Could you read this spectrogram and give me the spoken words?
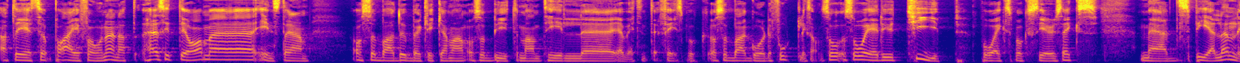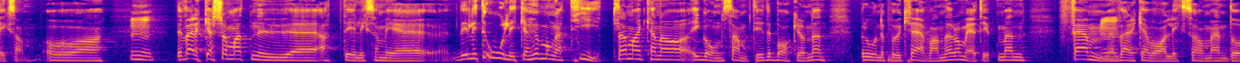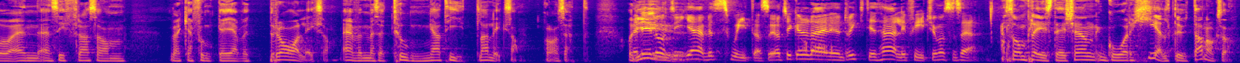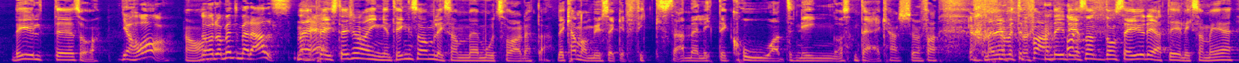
att det är så på iPhonen. Att här sitter jag med Instagram Och så bara dubbelklickar man och så byter man till, eh, jag vet inte, Facebook. Och så bara går det fort. Liksom. Så, så är det ju typ på Xbox Series X med spelen. Liksom. Och Det verkar som att nu eh, att det liksom är, det är lite olika hur många titlar man kan ha igång samtidigt i bakgrunden. Beroende på hur krävande de är. Typ. Men fem verkar vara liksom ändå en, en siffra som verkar funka jävligt bra. Liksom. Även med så tunga titlar. Liksom, på något sätt. Och Men det, är ju- låter ju jävligt sweet alltså. Jag tycker det där är en riktigt härlig feature måste jag säga. Som Playstation går helt utan också. Det är ju lite så. Jaha, Ja. då har de inte med det alls? Nej, Nähä. Playstation har ingenting som liksom motsvarar detta. Det kan de ju säkert fixa med lite kodning och sånt där kanske. Men, fan. men jag vet inte fan, det är det som, de säger ju det att det liksom är...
